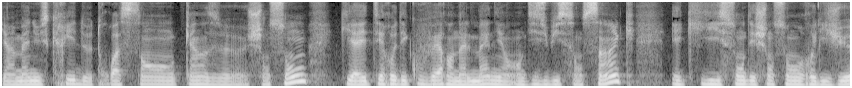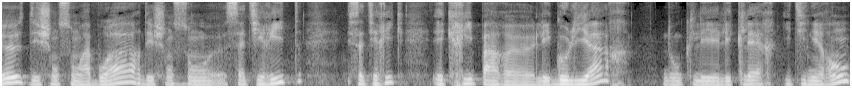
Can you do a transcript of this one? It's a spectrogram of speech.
qui est un manuscrit de 315 chansons, qui a été redécouvert en Allemagne en 1805, et qui sont des chansons religieuses, des chansons à boire, des chansons euh, satiriques, satiriques écrites par euh, les Gauliards, donc les, les clercs itinérants.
